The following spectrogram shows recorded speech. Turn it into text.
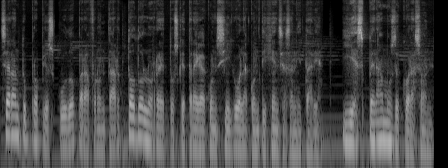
serán tu propio escudo para afrontar todos los retos que traiga consigo la contingencia sanitaria. Y esperamos de corazón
